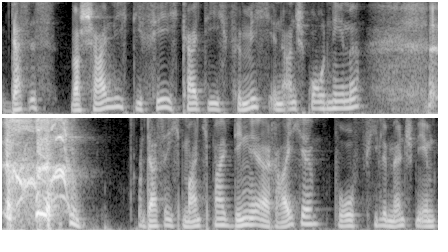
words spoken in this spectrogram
das ist wahrscheinlich die Fähigkeit, die ich für mich in Anspruch nehme, dass ich manchmal Dinge erreiche, wo viele Menschen eben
